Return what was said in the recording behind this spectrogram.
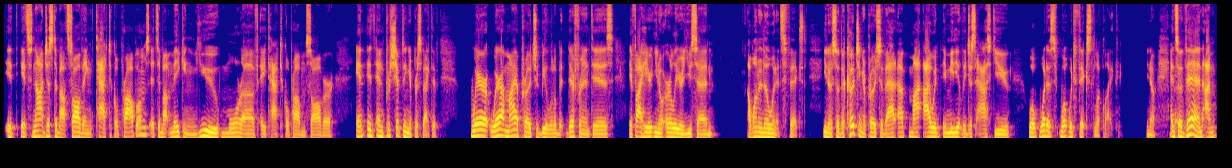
it, it's not just about solving tactical problems. It's about making you more of a tactical problem solver and and shifting your perspective. Where where my approach would be a little bit different is if i hear you know earlier you said i want to know when it's fixed. You know so the coaching approach to that uh, my i would immediately just ask you well what is what would fixed look like? You know and so then i'm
